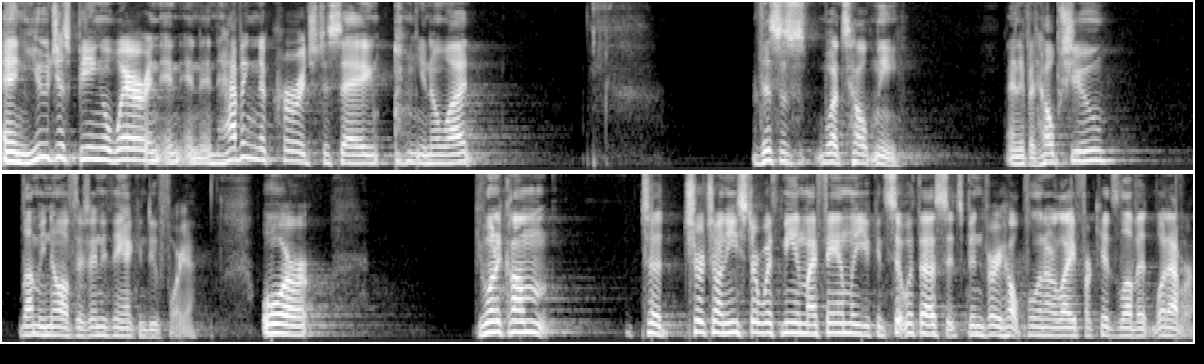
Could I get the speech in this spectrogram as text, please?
And you just being aware and, and, and having the courage to say, you know what? This is what's helped me. And if it helps you, let me know if there's anything I can do for you. Or if you want to come to church on Easter with me and my family. You can sit with us. It's been very helpful in our life. Our kids love it, whatever.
